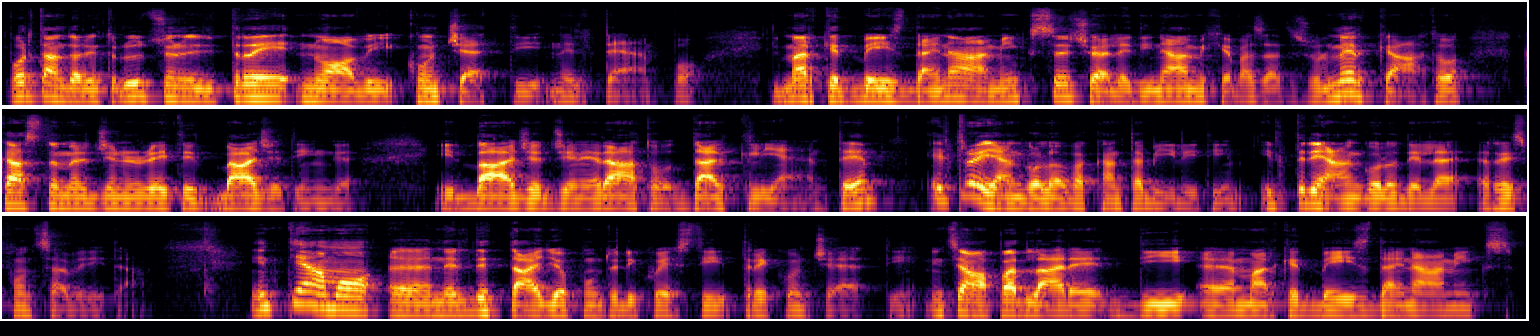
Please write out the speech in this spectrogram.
portando all'introduzione di tre nuovi concetti nel tempo. Il Market Based Dynamics, cioè le dinamiche basate sul mercato, Customer Generated Budgeting, il budget generato dal cliente, e il Triangle of Accountability, il triangolo della responsabilità. Entriamo eh, nel dettaglio appunto di questi tre concetti. Iniziamo a parlare di eh, Market Based Dynamics.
